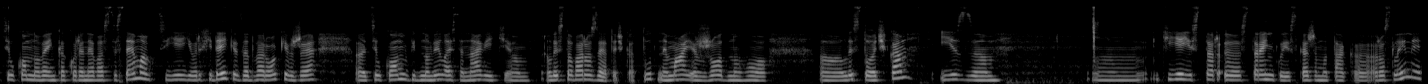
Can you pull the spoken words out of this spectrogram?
цілком новенька коренева система, в цієї орхідейки за два роки вже е, цілком відновилася навіть е, листова розеточка. Тут немає жодного листочка із е, тієї старенької, скажімо так, рослини,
